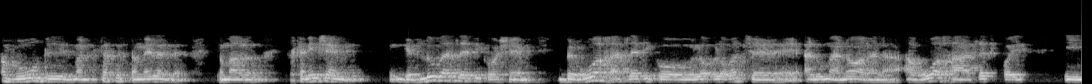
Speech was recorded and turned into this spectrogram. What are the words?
עבור גריזמן קצת מסמל את זה. כלומר, שחקנים שהם גדלו באתלטיקו, שהם ברוח האתלטיקו, לא, לא רק שעלו מהנוער, אלא הרוח האתלטיקו היא,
